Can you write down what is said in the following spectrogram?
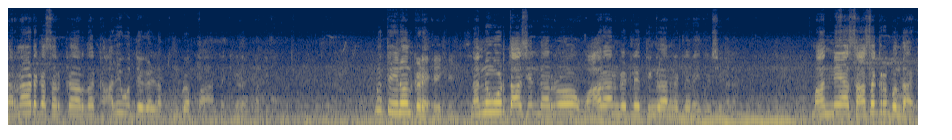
ಕರ್ನಾಟಕ ಸರ್ಕಾರದ ಖಾಲಿ ಹುದ್ದೆಗಳನ್ನ ತುಂಬ್ರಪ್ಪ ಅಂತ ಕೇಳಕ್ಕೆ ಬಂದಿದ್ದೀವಿ ಮತ್ತು ಇನ್ನೊಂದು ಕಡೆ ನನ್ನಗೂಡು ತಹಸೀಲ್ದಾರರು ವಾರಾನ್ಗಟ್ಲೆ ತಿಂಗಳಾನ್ಗಟ್ಲೆ ರೈತರಿಗೆ ಸಿಗಲ್ಲ. ಮಾನ್ಯ ಶಾಸಕರು ಬಂದಾಗ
